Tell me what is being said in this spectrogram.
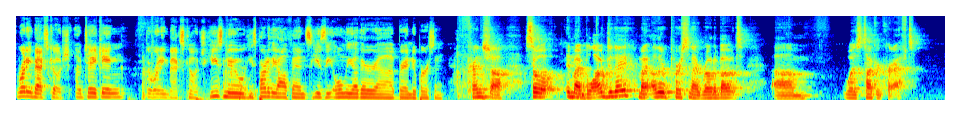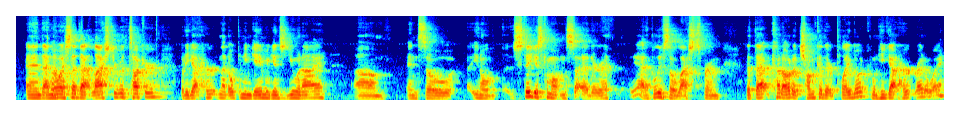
running backs coach. I'm taking the running backs coach. He's new. He's part of the offense. He's the only other uh, brand new person. Crenshaw. So in my blog today, my other person I wrote about um, was Tucker Kraft, and I know I said that last year with Tucker, but he got hurt in that opening game against you UNI. Um, and so, you know, Stig has come out and said, or yeah, I believe so last spring, that that cut out a chunk of their playbook when he got hurt right away.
